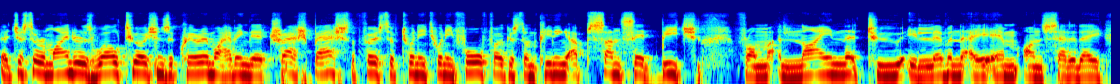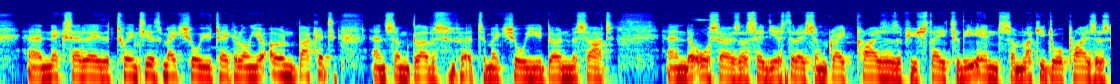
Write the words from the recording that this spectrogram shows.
Uh, just a reminder as well Two Oceans Aquarium are having their trash bash, the first of 2024, focused on cleaning up Sunset Beach from 9 to 11 a.m. on Saturday, uh, next Saturday, the 20th. Make sure you take along your own bucket and some gloves uh, to make sure you don't miss out. And also, as I said yesterday, some great prizes if you stay to the end, some lucky draw prizes.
